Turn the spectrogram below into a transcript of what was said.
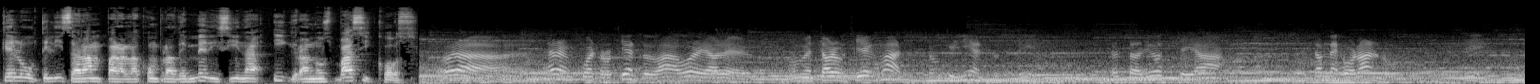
que lo utilizarán para la compra de medicina y granos básicos. Ahora eran 400, ahora ya le aumentaron 100 más, son 500, sí. Gracias a Dios que ya están mejorando, sí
